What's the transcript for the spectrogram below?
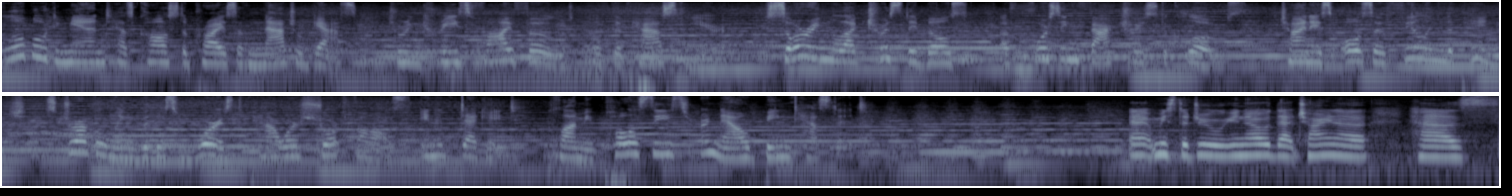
global demand has caused the price of natural gas to increase fivefold over the past year. Soaring electricity bills are forcing factories to close. China is also feeling the pinch, struggling with its worst power shortfalls in a decade. Climate policies are now being tested. Uh, Mr. Zhu, you know that China has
